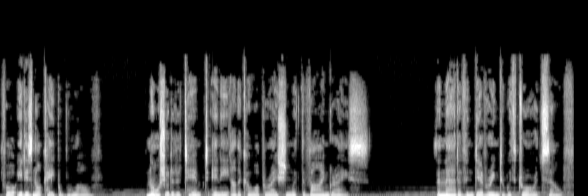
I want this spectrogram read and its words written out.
for it is not capable of, nor should it attempt any other cooperation with divine grace than that of endeavouring to withdraw itself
